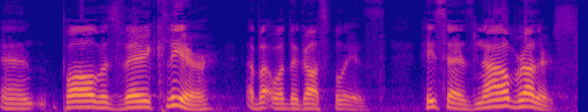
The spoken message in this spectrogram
And Paul was very clear about what the gospel is. He says, Now, brothers,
